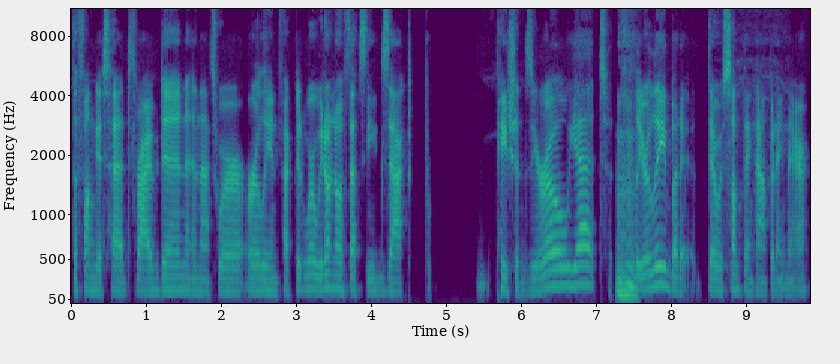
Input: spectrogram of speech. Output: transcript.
the fungus had thrived in, and that's where early infected were. We don't know if that's the exact patient zero yet, Mhm. clearly, but it, there was something happening there.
